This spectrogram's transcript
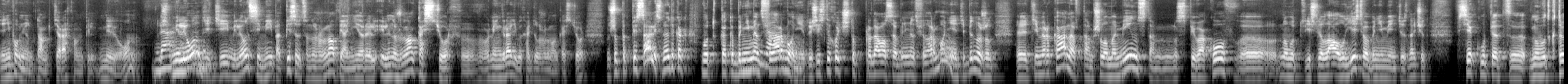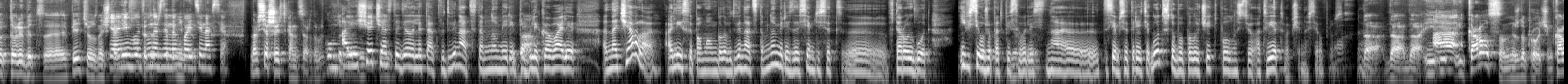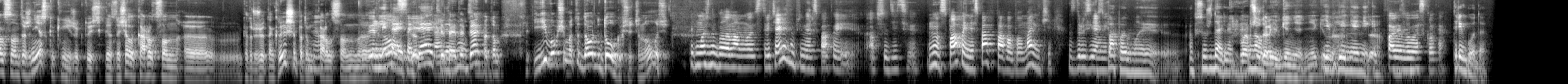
я не помню, там тираж, по-моему, миллион. Да, миллион да, да. детей, миллион семей подписываются на журнал «Пионер» или, или на журнал «Костер». В Ленинграде выходил журнал «Костер». Ну, чтобы подписались, но это как, вот, как абонемент в Да. филармонии. То есть, если ты хочешь, чтобы продавался абонемент филармонии, тебе нужен э, Тимирканов, там, Шлома Минц, там, Спиваков. э, ну, вот, если Лаул есть в абонементе, значит, все купят, э, ну, вот, кто, кто любит э, Петю, значит, И они будут купят этот вынуждены пойти на всех. На все шесть концертов. А году- еще часто делали так, в 12 номере Да. публиковали начало, Алисы, по-моему, было в 12 номере за 72 год, и все уже подписывались на 73 год, чтобы получить полностью ответ вообще на все вопросы. Да, да, да. И, и- А- и Карлсон, между прочим, Карлсон это же несколько книжек. То есть сначала Карлсон, э, который живет на крыше, потом Карлсон э, Прилетает опять, вернулся. опять, потом. И, в общем, это довольно долго все тянулось. Так можно было вам, встречались, например, с папой обсудить? Ну, с папой, не с папой, папа был маленький, с друзьями. С папой мы э, обсуждали. Мы обсуждали. Евгения Онегина. Евгения Онегина. Папе было сколько? Три года.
